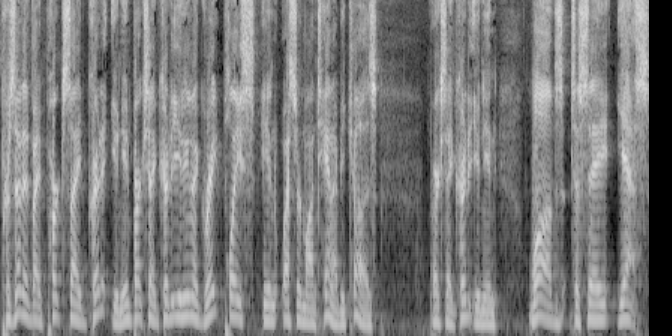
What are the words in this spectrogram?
presented by Parkside Credit Union. Parkside Credit Union, a great place in Western Montana because Parkside Credit Union loves to say yes.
